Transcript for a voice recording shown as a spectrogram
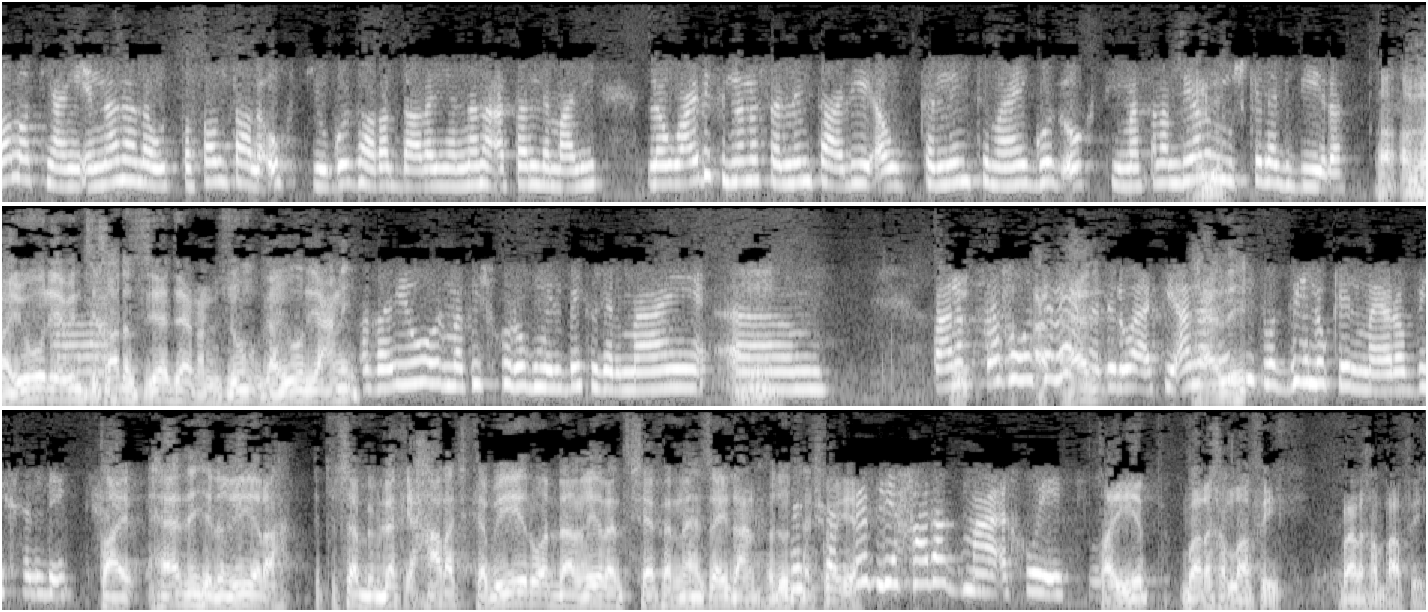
غلط يعني إن أنا لو اتصلت على أختي وجوزها رد عليا إن أنا أسلم عليه؟ لو عرف إن أنا سلمت عليه أو اتكلمت معاه جوز أختي مثلا بيعمل. مشكلة كبيرة. آه، غيور يا بنتي خالص زيادة عن اللزوم غيور يعني؟ غيور ما فيش خروج من البيت غير معاه. فانا بصراحه هو سامعنا هذه- دلوقتي. أنا هذه- نفسي توجه له كلمة يا رب يخليك طيب هذه الغيرة تسبب لك حرج كبير ولا غيرة أنت شايفة إنها زايدة عن حدودها شوية؟ بتسبب لي حرج مع إخواتي. طيب بارك الله فيك. بارك الله فيك.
